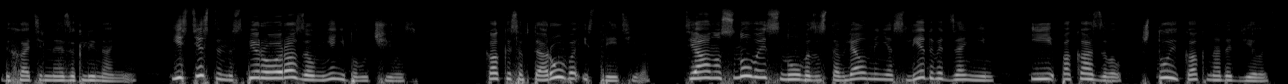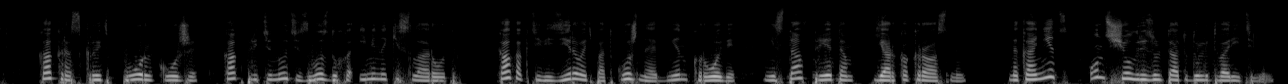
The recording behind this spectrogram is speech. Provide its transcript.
дыхательное заклинание. Естественно, с первого раза у меня не получилось. Как и со второго и с третьего. Тиано снова и снова заставлял меня следовать за ним и показывал, что и как надо делать, как раскрыть поры кожи, как притянуть из воздуха именно кислород, как активизировать подкожный обмен крови, не став при этом ярко-красной. Наконец, он счел результат удовлетворительным,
